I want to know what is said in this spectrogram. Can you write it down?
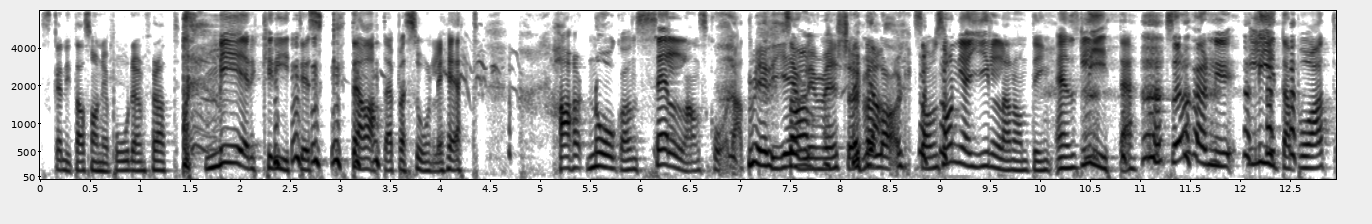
ska ni ta Sonja på orden för att mer kritisk teaterpersonlighet har någon sällan skådat. Mer jävlig människa överlag. så om Sonja gillar någonting ens lite så då kan ni lita på att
